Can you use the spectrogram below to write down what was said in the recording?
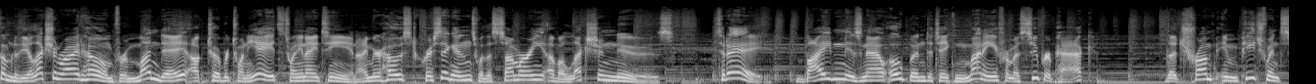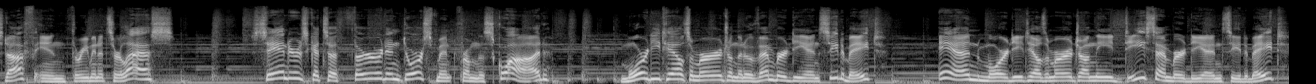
Welcome to the election ride home for Monday, October 28th, 2019. I'm your host, Chris Higgins, with a summary of election news. Today, Biden is now open to taking money from a super PAC, the Trump impeachment stuff in three minutes or less, Sanders gets a third endorsement from the squad, more details emerge on the November DNC debate, and more details emerge on the December DNC debate.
